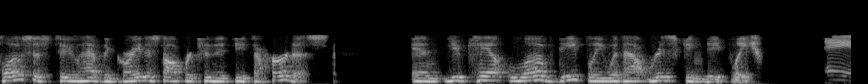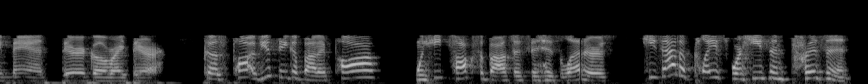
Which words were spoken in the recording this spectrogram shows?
closest to have the greatest opportunity to hurt us. And you can't love deeply without risking deeply. Amen. There it go right there. Because Paul, if you think about it, Paul, when he talks about this in his letters, he's at a place where he's in prison.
